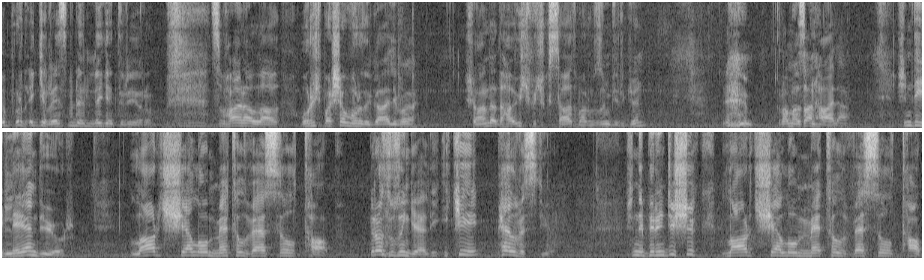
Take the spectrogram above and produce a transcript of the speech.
buradaki resmin önüne getiriyorum. Subhanallah. Oruç başa vurdu galiba. Şu anda daha üç buçuk saat var uzun bir gün. Ramazan hala. Şimdi leğen diyor. Large shallow metal vessel top. Biraz uzun geldi. İki pelvis diyor. Şimdi birinci şık large shallow metal vessel tub.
